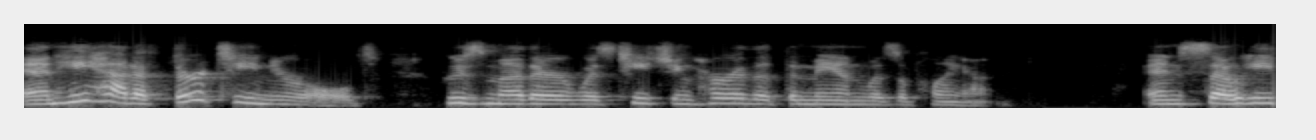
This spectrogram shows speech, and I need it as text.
And he had a 13 year old whose mother was teaching her that the man was a plan. And so he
